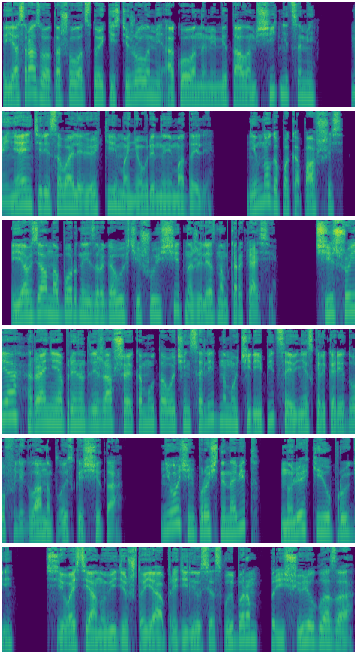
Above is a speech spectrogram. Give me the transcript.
Я сразу отошел от стойки с тяжелыми, окованными металлом щитницами. Меня интересовали легкие маневренные модели. Немного покопавшись, я взял наборный из роговых чешуй щит на железном каркасе. Чешуя, ранее принадлежавшая кому-то очень солидному, черепицей в несколько рядов легла на плоскость щита. Не очень прочный на вид, но легкий и упругий. Севастьян, увидев, что я определился с выбором, прищурил глаза.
